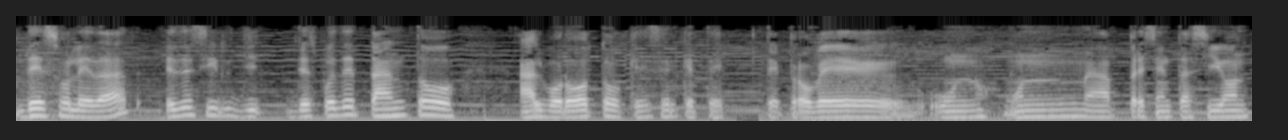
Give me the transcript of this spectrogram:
de soledad, es decir, después de tanto alboroto que es el que te, te provee un, una presentación,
